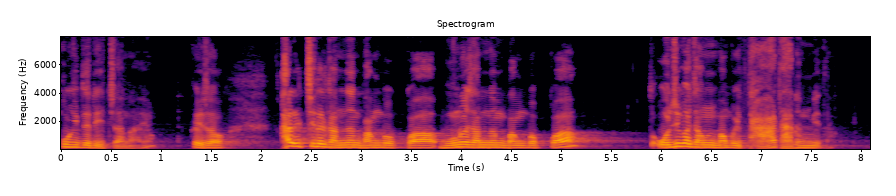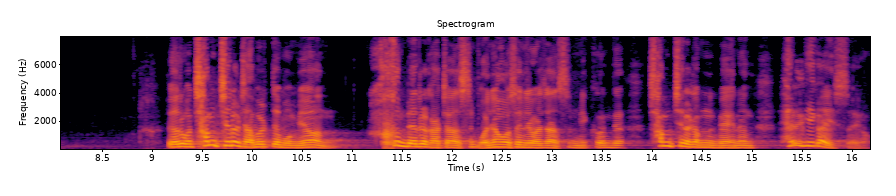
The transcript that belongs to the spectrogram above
고기들이 있잖아요. 그래서 갈치를 잡는 방법과 문어 잡는 방법과 또 오징어 잡는 방법이 다 다릅니다. 여러분 참치를 잡을 때 보면 큰 배를 가지 않습니까? 원양어선이라고 하지 않습니까? 그런데 참치를 잡는 배에는 헬기가 있어요.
